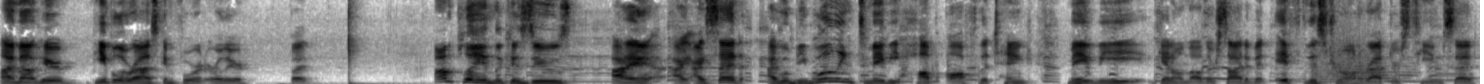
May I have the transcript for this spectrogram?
I'm out here. People were asking for it earlier, but I'm playing the kazoos. I, I I said I would be willing to maybe hop off the tank, maybe get on the other side of it if this Toronto Raptors team said,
